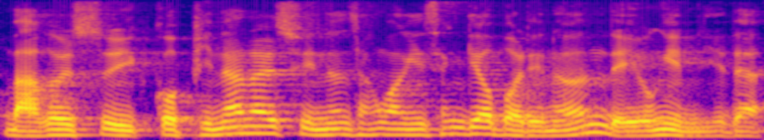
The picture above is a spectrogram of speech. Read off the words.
막을 수 있고 비난할 수 있는 상황이 생겨버리는 내용입니다.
